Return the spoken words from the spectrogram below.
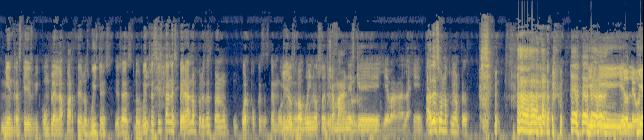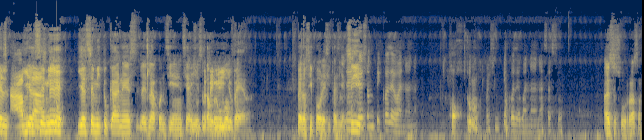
Mientras que ellos cumplen la parte de los buitres, ya sabes, los buitres sí están esperando, pero están esperando un, cuerpo que se esté Y muriendo. los babuinos son chamanes ¿no? que llevan a la gente. Ah, de eso no tuvieron pedo. Y, Y y los el, y leones el, y el, hablan. Y el semitucán es, es la conciencia Es y eso también hubo pedo. Pero sí, pobrecitas De hienas. Sí. es un pico de banana. ¿Cómo? Es un pico de banana, Sasu. Ah, eso es su raza.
